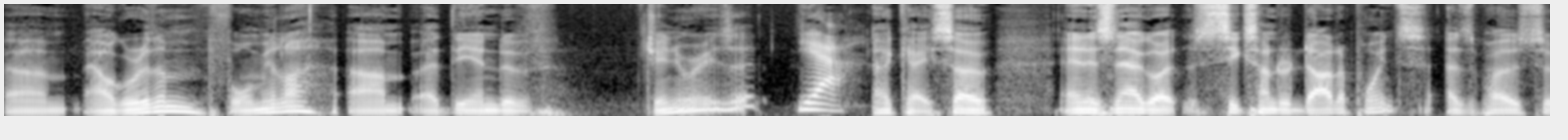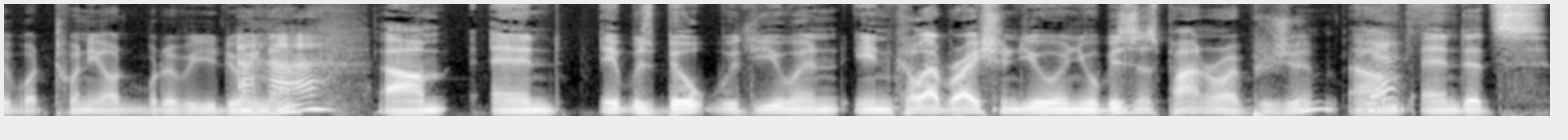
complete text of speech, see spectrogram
um, algorithm formula um, at the end of January, is it? yeah. Okay, so and it's now got 600 data points as opposed to what 20 odd whatever you're doing Uh-huh. now. Um, and it was built with you and in collaboration, you and your business partner, I presume. Um, Yes. And it's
